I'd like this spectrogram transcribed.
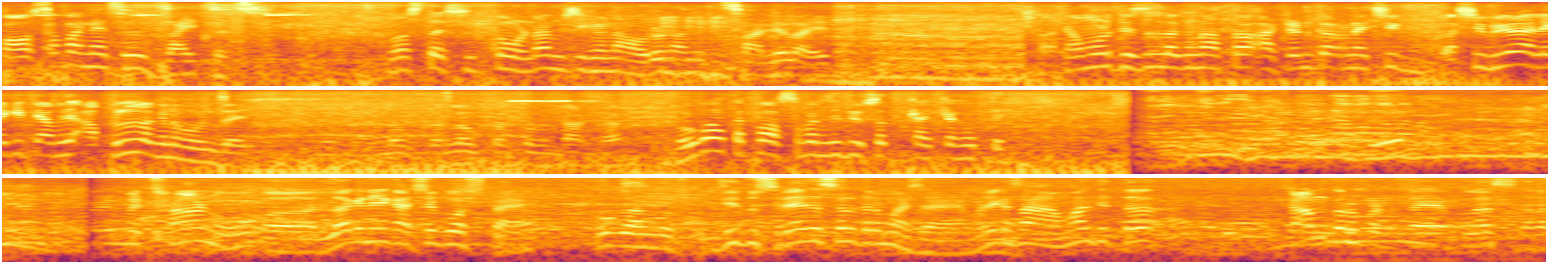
पावसा पाण्याचं जायचंच. मस्त अशी तोंडामशी आमची घेऊन आवरून आम्ही चाललेलो आहेत. त्यामुळे त्याचं लग्न आता अटेंड करण्याची अशी वेळ आली की त्यामध्ये आपलं लग्न होऊन जाईल. लवकर लवकर करून टाका. बघू आता पावसा पाण्याच्या दिवसात काय काय होते. मित्रांनो लग्न एक अशी गोष्ट आहे. खूप लहान गोष्ट? जी दुसऱ्याच असेल तर मजा आहे. म्हणजे कसं आम्हाला तिथं काम करू पडतंय प्लस जरा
